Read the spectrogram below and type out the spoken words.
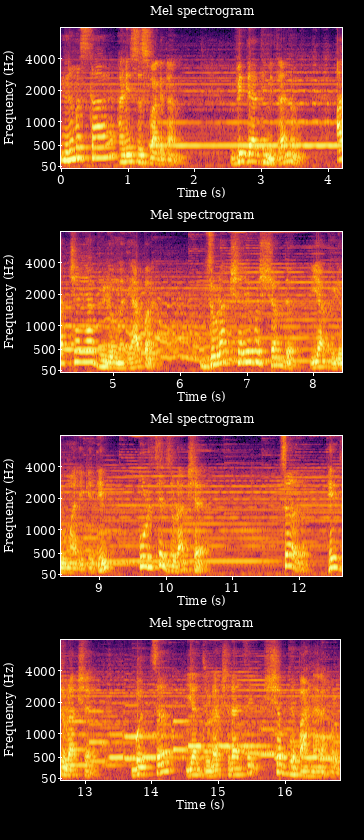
नमस्कार आणि सुस्वागतम. विद्यार्थी मित्रांनो आजच्या या व्हिडिओमध्ये आपण जोडाक्षरे व शब्द या व्हिडिओ मालिकेतील पुढचे जोडाक्षर च हे जोडाक्षर व च या जोडाक्षराचे शब्द पाहणार आहोत.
